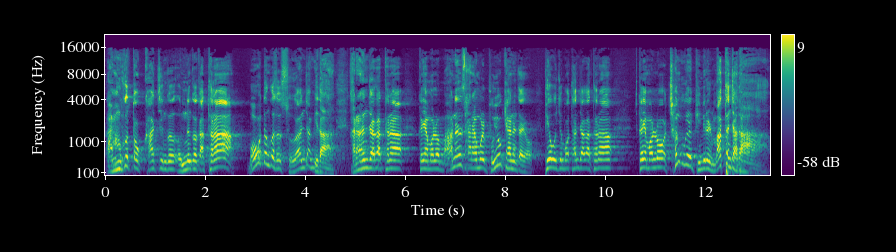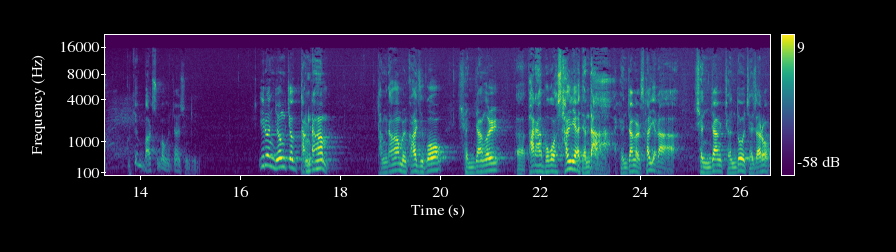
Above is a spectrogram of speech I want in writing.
아무것도 가진 거 없는 것 같으나 모든 것을 소유한 자입니다. 가난한 자 같으나 그야말로 많은 사람을 부유케 하는 자요. 배우지 못한 자 같으나 그야말로 천국의 비밀을 맡은 자다. 그렇게 말씀하고 있잖아요, 성경. 이런 영적 당당함, 당당함을 가지고 현장을 어, 바라보고 살려야 된다. 현장을 살려라. 현장 전도 제자로.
